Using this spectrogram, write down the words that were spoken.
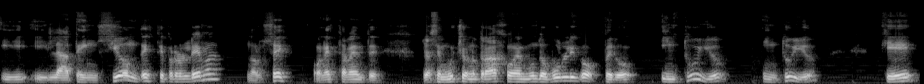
y, la atención de este problema, no lo sé, honestamente. Yo hace mucho no trabajo en el mundo público, pero intuyo, intuyo que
